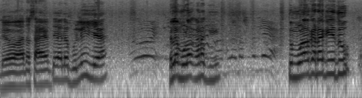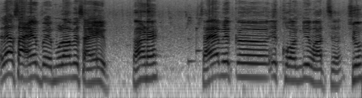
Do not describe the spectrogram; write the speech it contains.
લ્યો આ તો સાહેબ તો એટલે ભૂલી ગયા. એટલે મૂળા કાના કી? તું મૂળા કાના કી એટલે આ સાહેબ ભાઈ મોળાભાઈ સાહેબ. તાણે સાહેબ એક એક ખોંગી વાત છે. શું?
